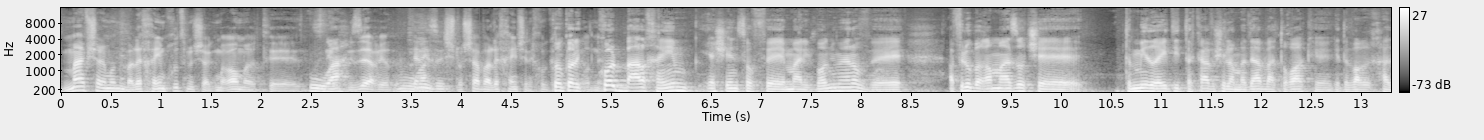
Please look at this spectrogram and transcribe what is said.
מה אפשר ללמוד מבעלי חיים, חוץ משהגמרא אומרת, אה. מזה, תן לי איזה שלושה בעלי חיים שאני יכול קודם כל. כל בעל חיים, יש אינסוף אה, מה ללמוד ממנו, ואפילו ברמה הזאת שתמיד ראיתי את הקו של המדע והתורה כדבר אחד,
